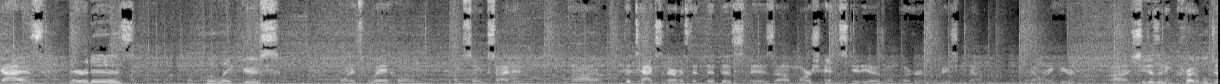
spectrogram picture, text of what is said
Guys, there it is. A Quill Lake goose on its way home. I'm so excited. Uh, the taxidermist that did this is uh, Marsh Hen Studios. I'm gonna put her information down, down right here. Uh, she does an incredible job.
